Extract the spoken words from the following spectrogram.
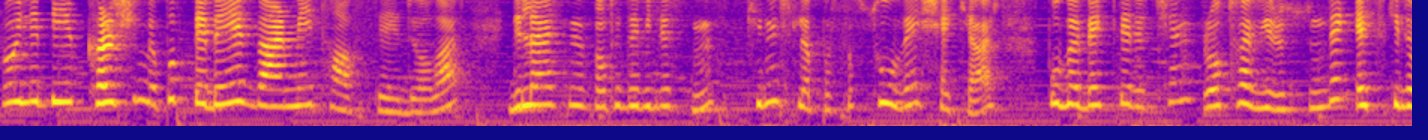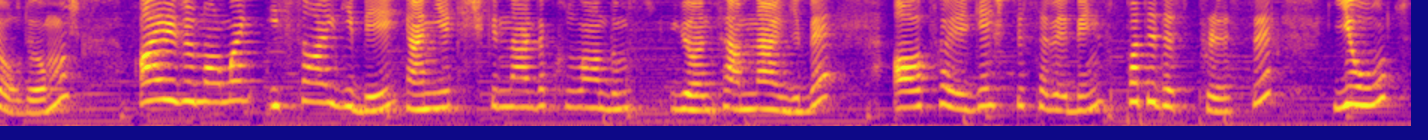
böyle bir karışım yapıp bebeğe vermeyi tavsiye ediyorlar. Dilerseniz not edebilirsiniz. Pirinç lapası, su ve şeker bu bebekler için rotavirüsünde etkili oluyormuş. Ayrıca normal ishal gibi yani yetişkinlerde kullandığımız yöntemler gibi 6 ayı geçtiyse bebeğiniz patates püresi, yoğurt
